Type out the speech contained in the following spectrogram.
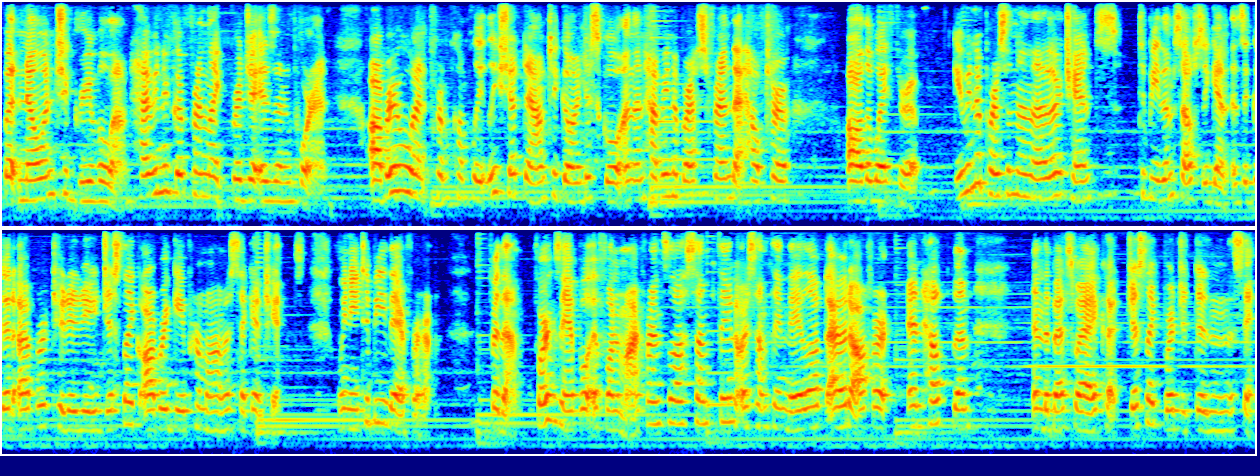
But no one should grieve alone. Having a good friend like Bridget is important. Aubrey went from completely shut down to going to school and then having a best friend that helped her all the way through. Giving a person another chance to be themselves again is a good opportunity, just like Aubrey gave her mom a second chance. We need to be there for her. For them. For example, if one of my friends lost something or something they loved, I would offer and help them in the best way I could, just like Bridget did in the same,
